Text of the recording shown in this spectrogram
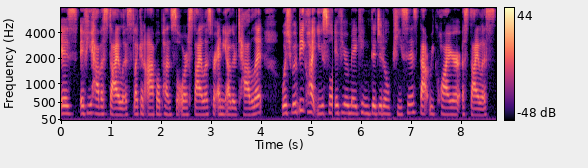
is if you have a stylus, like an Apple Pencil or a stylus for any other tablet, which would be quite useful if you're making digital pieces that require a stylus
